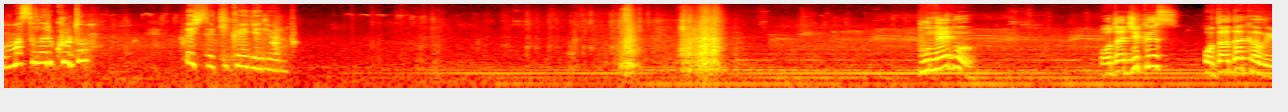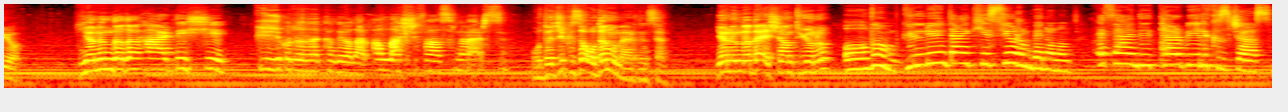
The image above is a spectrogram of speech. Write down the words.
Masaları kurdum. Beş dakikaya geliyorum. Bu ne bu? Odacı kız odada kalıyor. Yanında da... Kardeşi, küçücük odada kalıyorlar. Allah şifasını versin. Odacı kıza oda mı verdin sen? Yanında da eşantiyonu. Oğlum, günlüğünden kesiyorum ben onun. Efendi, terbiyeli kızcağız.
